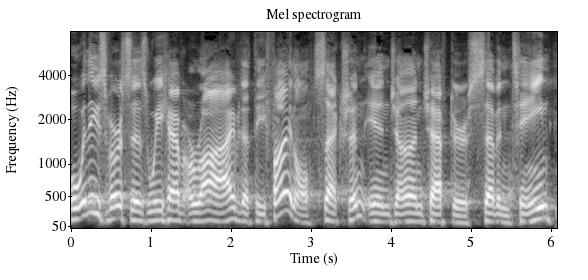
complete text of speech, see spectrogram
Well, with these verses, we have arrived at the final section in John chapter 17.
